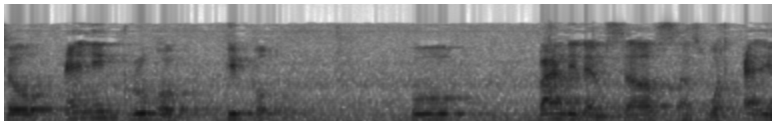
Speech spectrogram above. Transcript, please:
So any group of people who bandy themselves as whatever,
